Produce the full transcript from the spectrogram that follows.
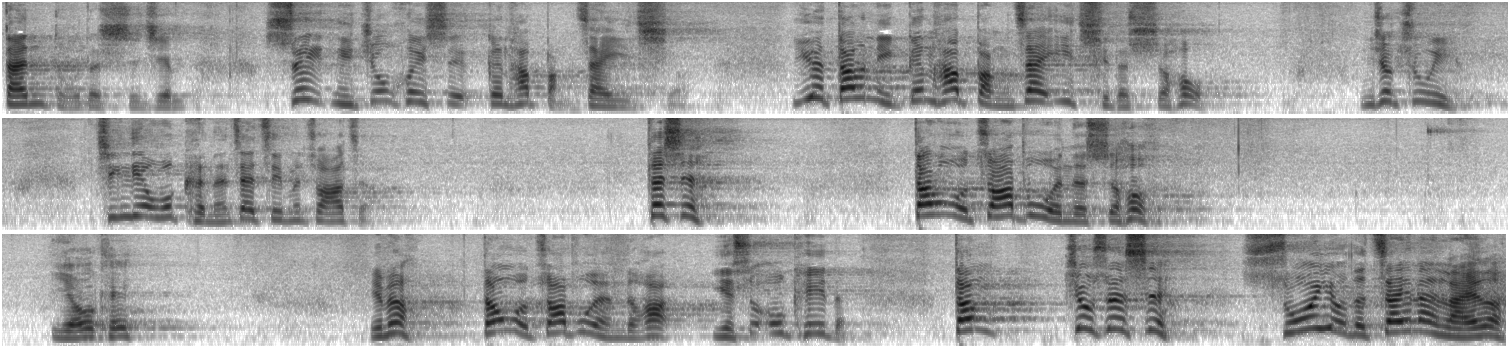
单独的时间，所以你就会是跟他绑在一起了。因为当你跟他绑在一起的时候，你就注意，今天我可能在这边抓着，但是当我抓不稳的时候，也 OK，有没有？当我抓不稳的话，也是 OK 的。当就算是所有的灾难来了。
